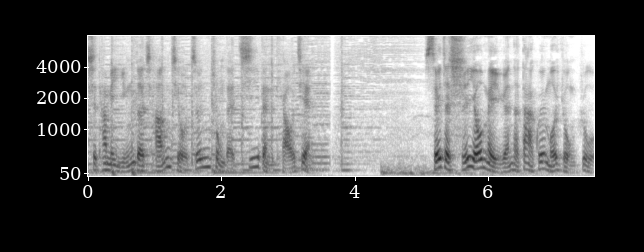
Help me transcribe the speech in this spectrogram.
是他们赢得长久尊重的基本条件。随着石油美元的大规模涌入，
